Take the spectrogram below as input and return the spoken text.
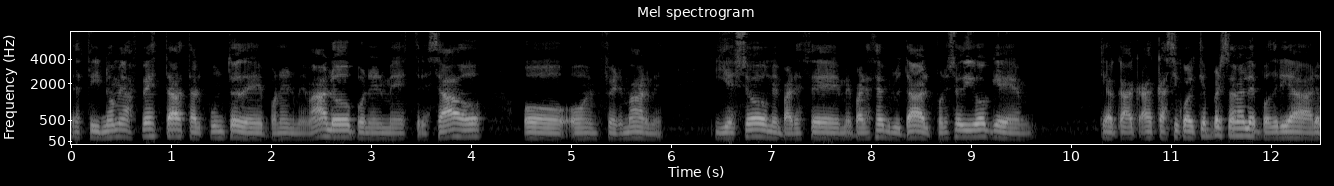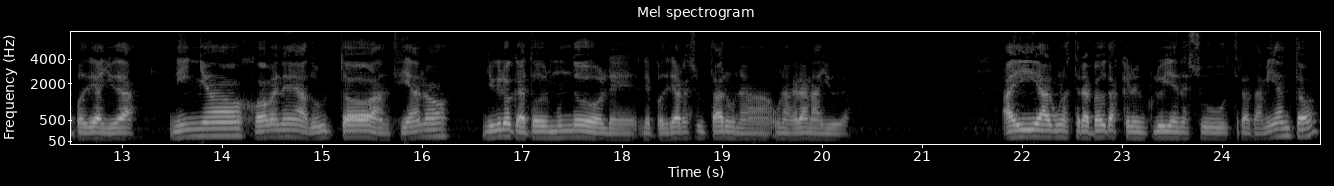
Es decir, no me afecta hasta el punto de ponerme malo, ponerme estresado o, enfermarme. Y eso me parece, me parece brutal. Por eso digo que, que a, casi cualquier persona le podría, le podría ayudar. Niños, jóvenes, adultos, ancianos. Yo creo que a todo el mundo le, le podría resultar una, una gran ayuda. Hay algunos terapeutas que lo incluyen en sus tratamientos.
